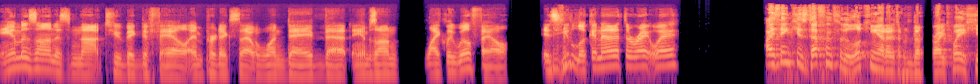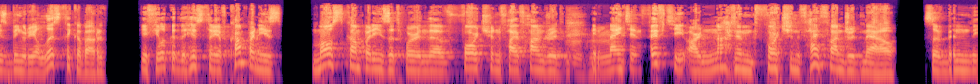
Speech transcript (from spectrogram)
Amazon is not too big to fail and predicts that one day that Amazon likely will fail. Is mm-hmm. he looking at it the right way? I think he's definitely looking at it the right way. He's being realistic about it. If you look at the history of companies, most companies that were in the Fortune 500 mm-hmm. in 1950 are not in Fortune 500 now. So have been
